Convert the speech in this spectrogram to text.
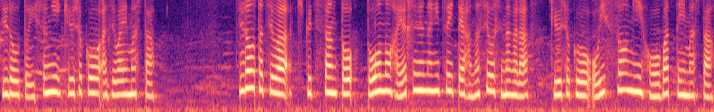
児童と一緒に給食を味わいました。児童たちは菊池さんと糖の早知根菜について話をしながら給食を美味しそうに頬張っていました。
